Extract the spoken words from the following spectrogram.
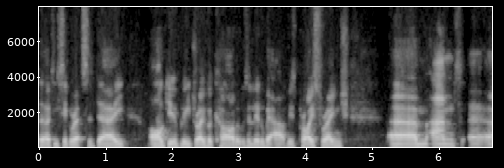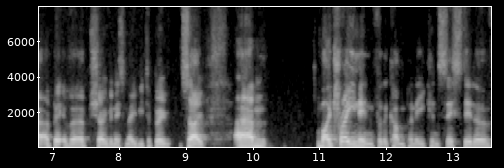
30 cigarettes a day arguably drove a car that was a little bit out of his price range um, and a, a, bit of a chauvinist maybe to boot. So um, my training for the company consisted of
